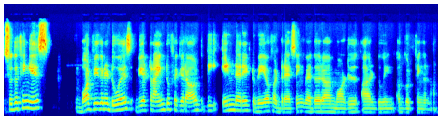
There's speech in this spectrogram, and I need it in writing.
so the thing is, what we're going to do is we are trying to figure out the indirect way of addressing whether our model are doing a good thing or not.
